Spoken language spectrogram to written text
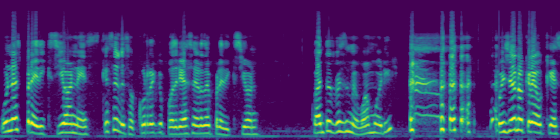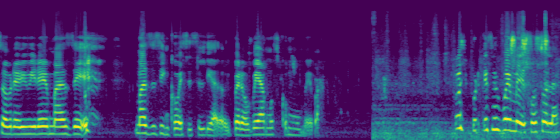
Unas predicciones. ¿Qué se les ocurre que podría ser de predicción? ¿Cuántas veces me voy a morir? pues yo no creo que sobreviviré más de más de cinco veces el día de hoy, pero veamos cómo me va. Uy, ¿por qué se fue y me dejó sola?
